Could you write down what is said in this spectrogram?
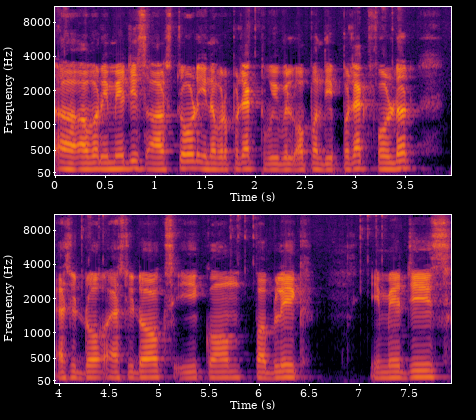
uh, our images are stored in our project. We will open the project folder. Htdocs ecom public images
